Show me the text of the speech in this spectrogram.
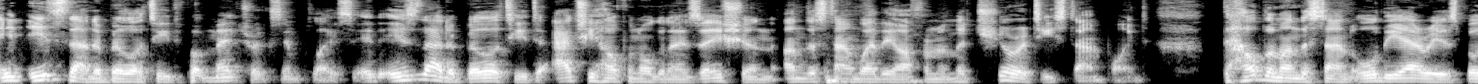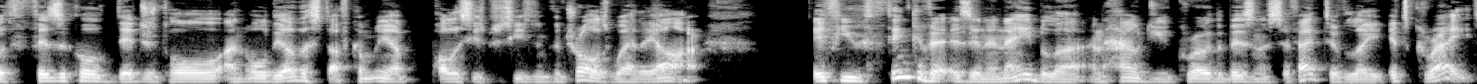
It is that ability to put metrics in place. It is that ability to actually help an organization understand where they are from a maturity standpoint, to help them understand all the areas, both physical, digital, and all the other stuff, you know, policies, procedures, and controls, where they are if you think of it as an enabler and how do you grow the business effectively, it's great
